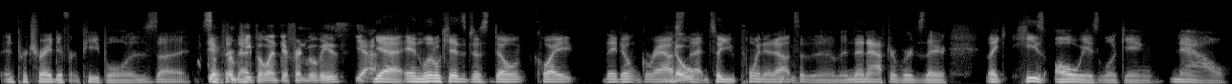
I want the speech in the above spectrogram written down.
and portray different people is uh Different that- people in different movies. Yeah. yeah and little kids just don't quite they don't grasp Nope. that until you point it out to them and then afterwards they're like he's always looking now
